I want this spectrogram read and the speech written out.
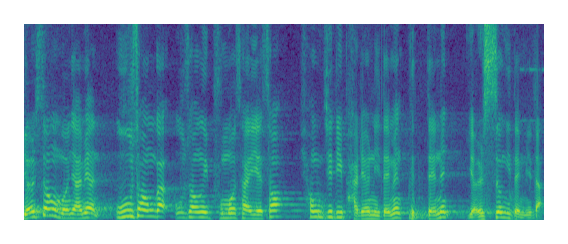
열성은 뭐냐면 우성과 우성의 부모 사이에서 형질이 발현이 되면 그때는 열성이 됩니다.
